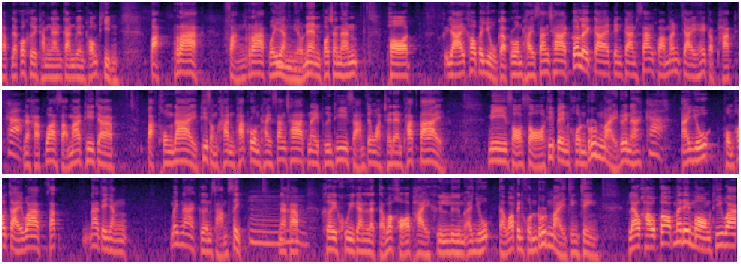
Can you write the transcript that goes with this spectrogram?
ครับ แล้วก็เคยทำงานการเมืองท้องถิ่น ปักรากฝังรากไว้อย่างเหนียวแน่น เพราะฉะนั้นพอย้ายเข้าไปอยู่กับรวมไทยสร้างชาติ ก็เลยกลายเป็นการสร้างความมั่นใจให้กับพักค่ะนะครับว่าสามารถที่จะ ปักธงได้ที่สำคัญพักรวมไทยสร้างชาติในพื้นที่ 3 จังหวัดชายแดนภาคใต้ มีสสที่เป็นคนรุ่นใหม่ด้วยนะค่ะอายุผมเข้าใจว่าสักน่าจะยังไม่น่าเกินอืม30นะครับเคยคุยกันแหละแต่ว่าขออภัยคือลืมอายุ แต่ว่าเป็นคนรุ่นใหม่จริง ๆ แล้วเขาก็ไม่ได้มองที่ว่า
